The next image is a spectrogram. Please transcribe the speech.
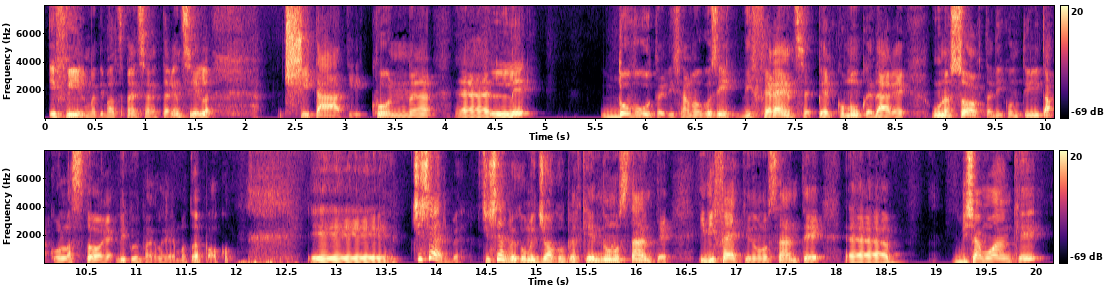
i film di Bud Spencer e Terence Hill, citati con eh, le dovute, diciamo così, differenze per comunque dare una sorta di continuità con la storia, di cui parleremo tra poco. E ci serve, ci serve come gioco perché nonostante i difetti, nonostante eh, diciamo anche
